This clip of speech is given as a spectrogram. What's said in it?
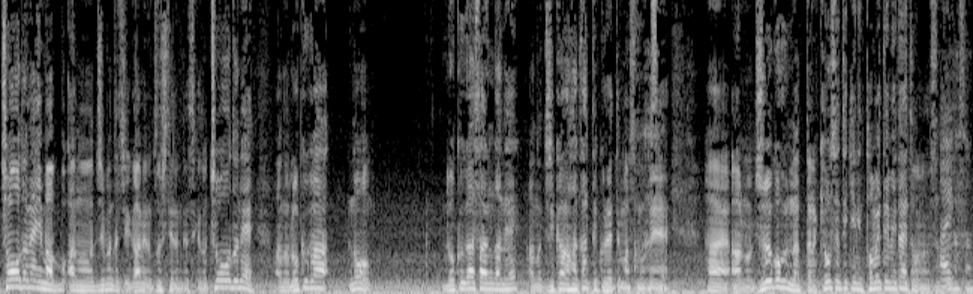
ちょうどね、今、ぼあの、自分たち画面映してるんですけど、ちょうどね、あの、録画の、録画さんがね、あの、時間計ってくれてますので、はい、あの、15分になったら強制的に止めてみたいと思います。はい録画さん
